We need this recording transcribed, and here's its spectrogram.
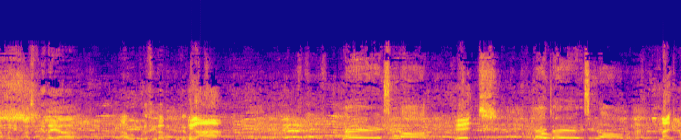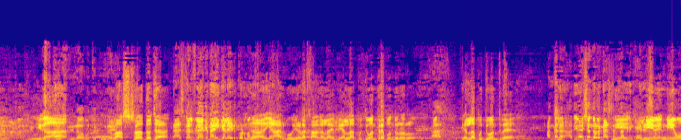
ಹೇಳ್ತೀಯಲ್ಲಯ್ಯ ನಾವು ಕೂಡ ಶ್ರೀರಾಮನ ಪೂಜೆ ಈಗ ಜೈ ಶ್ರೀರಾಮ್. ಏ ಜೈ ಜೈ ಶ್ರೀರಾಮ್ ಈಗ ಶ್ರೀರಾಮ ಅಂತ ಕೂರೆ. ರಾಷ್ಟ್ರ ಧ್ವಜ ನ್ಯಾಷನಲ್ ಫ್ಲಾಗ್ನ ಹಿಂಗೆಲ್ಲ ಇಟ್ಕೊಂಡು ಈಗ ಯಾರಿಗೂ ಹೇಳಕ್ ಆಗಲ್ಲ ಇಲ್ಲಿ. ಎಲ್ಲ ಬುದ್ಧಿವಂತರೇ ಬಂದಿರೋರು. ಆ? ಎಲ್ಲ ಬುದ್ಧಿವಂತರೇ. ಹಂಗಲ್ಲ ಅಧಿವೇಶನದೊಳಗೆ ನ್ಯಾಷನಲ್ ನೀವೇ ನೀವು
